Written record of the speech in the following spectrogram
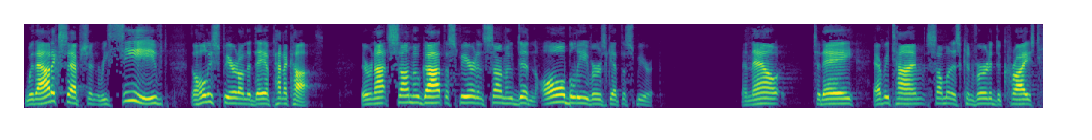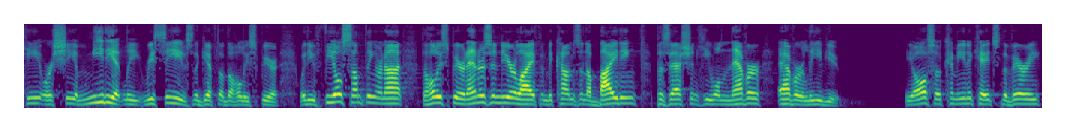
without exception, received the Holy Spirit on the day of Pentecost. There were not some who got the Spirit and some who didn't. All believers get the Spirit. And now, today, Every time someone is converted to Christ, he or she immediately receives the gift of the Holy Spirit. Whether you feel something or not, the Holy Spirit enters into your life and becomes an abiding possession. He will never, ever leave you. He also communicates the very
